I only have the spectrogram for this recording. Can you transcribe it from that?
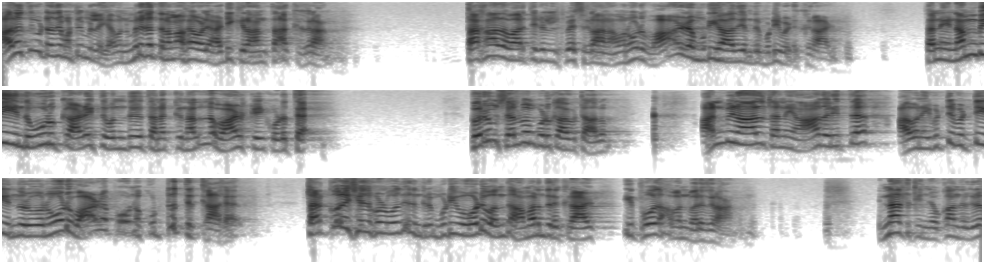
அழுத்து விட்டது மட்டும் இல்லை அவன் மிருகத்தனமாக அவளை அடிக்கிறான் தாக்குகிறான். தகாத வார்த்தைகளில் பேசுகிறான் அவனோடு வாழ முடியாது என்று முடிவெடுக்கிறாள். தன்னை நம்பி இந்த ஊருக்கு அழைத்து வந்து தனக்கு நல்ல வாழ்க்கை கொடுத்த பெரும் செல்வம் கொடுக்காவிட்டாலும் அன்பினால் தன்னை ஆதரித்த அவனை விட்டு விட்டு இன்னொருவனோடு வாழப்போன குற்றத்திற்காக தற்கொலை செய்து கொள்வது என்கிற முடிவோடு வந்து அமர்ந்திருக்கிறாள். இப்போது அவன் வருகிறான். என்னத்துக்கு இங்கே உட்காந்துருக்கிற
